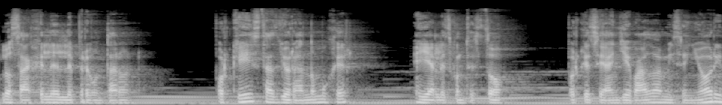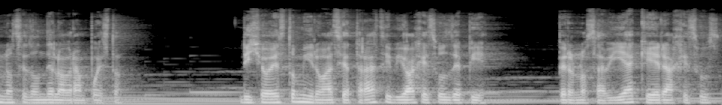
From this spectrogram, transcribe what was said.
Los ángeles le preguntaron, ¿Por qué estás llorando, mujer? Ella les contestó, porque se han llevado a mi Señor y no sé dónde lo habrán puesto. Dijo esto, miró hacia atrás y vio a Jesús de pie, pero no sabía que era Jesús.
